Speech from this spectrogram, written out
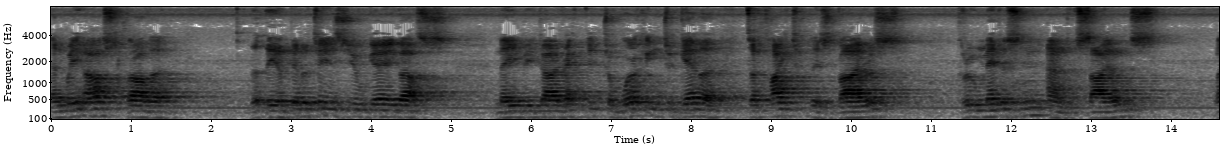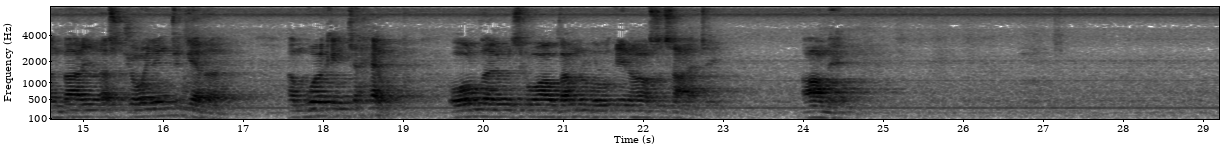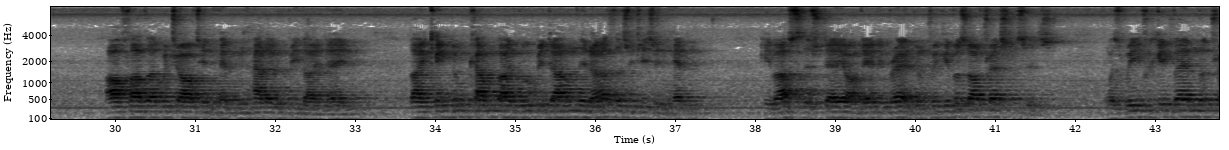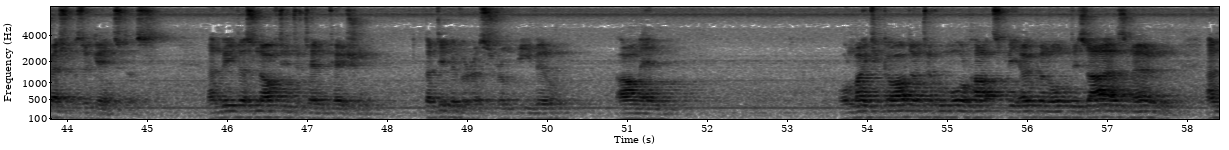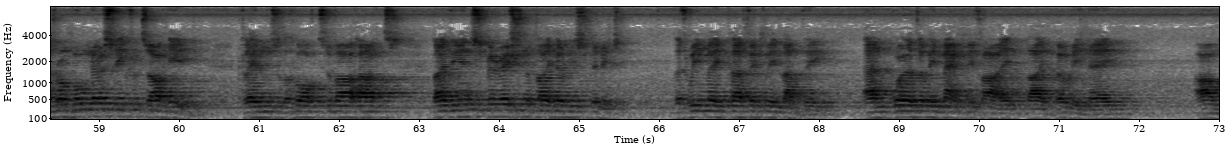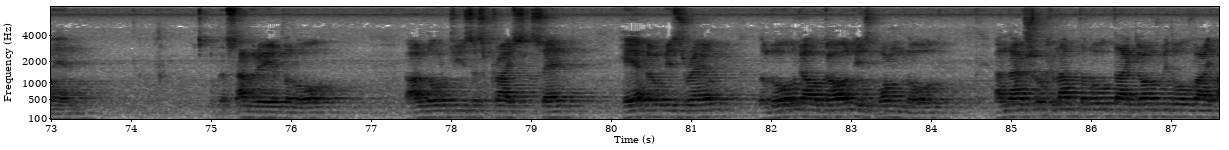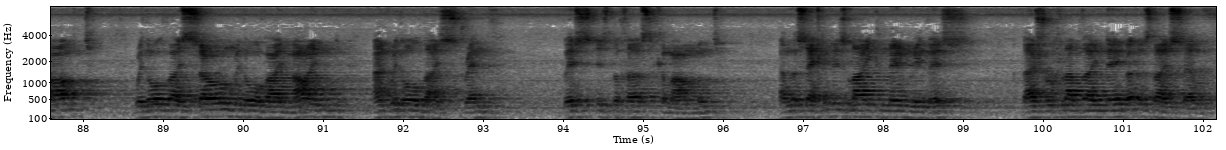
And we ask, Father, that the abilities you gave us may be directed to working together to fight this virus through medicine and science, and by us joining together and working to help all those who are vulnerable in our society. Amen. Our Father which art in heaven, hallowed be thy name. Thy kingdom come, thy will be done in earth as it is in heaven. Give us this day our daily bread, and forgive us our trespasses, as we forgive them that trespass against us. And lead us not into temptation, but deliver us from evil. Amen. Almighty God, unto whom all hearts be open, all desires known, and from whom no secrets are hid. Cleanse the thoughts of our hearts by the inspiration of thy Holy Spirit, that we may perfectly love thee and worthily magnify thy holy name. Amen. The summary of the law. Our Lord Jesus Christ said, Hear, O Israel, the Lord our God is one Lord, and thou shalt love the Lord thy God with all thy heart, with all thy soul, with all thy mind, and with all thy strength. This is the first commandment. And the second is like, namely this, Thou shalt love thy neighbour as thyself.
